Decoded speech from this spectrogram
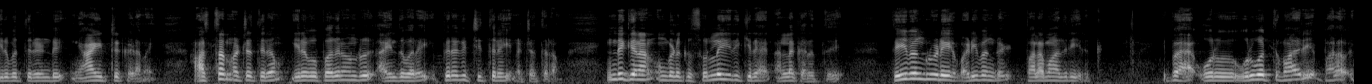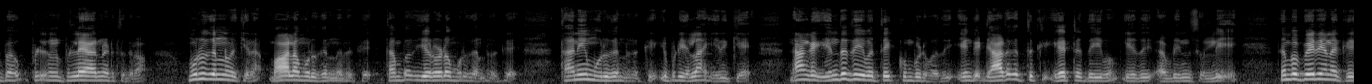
இருபத்தி ரெண்டு ஞாயிற்றுக்கிழமை. அஸ்தம் நட்சத்திரம் இரவு பதினொன்று ஐந்து வரை பிறகு சித்திரை நட்சத்திரம். இன்றைக்கு நான் உங்களுக்கு சொல்ல இருக்கிற நல்ல கருத்து தெய்வங்களுடைய வடிவங்கள் பல மாதிரி இருக்குது இப்போ ஒரு உருவத்து மாதிரி பல இப்போ பிள்ளையார்னு எடுத்துக்கிறோம். முருகன் வைக்கிறேன். பாலமுருகன் இருக்குது தம்பதியரோட முருகன் இருக்குது தனி முருகன் இருக்குது இப்படியெல்லாம் இருக்கே. நாங்கள் எந்த தெய்வத்தை கும்பிடுவது? எங்கள் ஜாதகத்துக்கு ஏற்ற தெய்வம் எது அப்படின்னு சொல்லி ரொம்ப பேர் எனக்கு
